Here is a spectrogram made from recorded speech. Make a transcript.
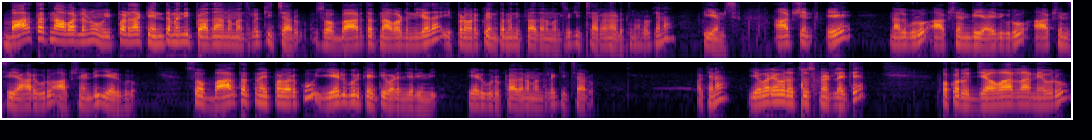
Bharat Ratna అవార్డులను ఇప్పటిదాకా ఎంతమంది ప్రధానమంత్రులకు ఇచ్చారు? సో భారతరత్న అవార్డు ఉంది కదా ఇప్పటివరకు ఎంతమంది ప్రధానమంత్రికి ఇచ్చారని అడుగుతున్నారు. ఓకేనా? పిఎంస్. ఆప్షన్ ఏ నలుగురు. ఆప్షన్ బి ఐదుగురు. ఆప్షన్ సి ఆరుగురు. ఆప్షన్ డి ఏడుగురు. సో భారతరత్న ఇప్పటివరకు ఏడుగురికి అయితే ఇవ్వడం జరిగింది. ఏడుగురు ప్రధానమంత్రులకు ఇచ్చారు. ఓకేనా? ఎవరెవరో చూసుకున్నట్లయితే ఒకరు Jawaharlal Nehru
